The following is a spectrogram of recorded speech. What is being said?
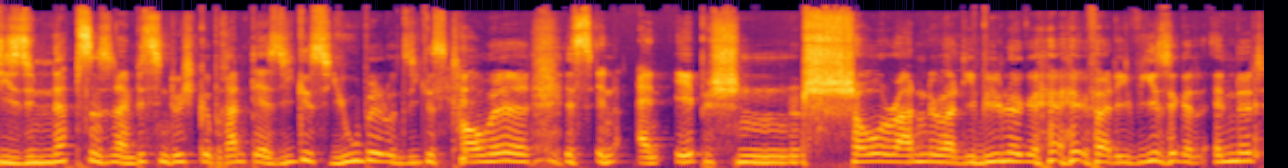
die Synapsen sind ein bisschen durchgebrannt. Der Siegesjubel und Siegestaumel ist in einen epischen Showrun über die Bühne, über die Wiese geendet.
